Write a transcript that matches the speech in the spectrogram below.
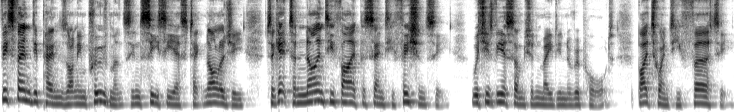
This then depends on improvements in CCS technology to get to 95% efficiency, which is the assumption made in the report, by 2030.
